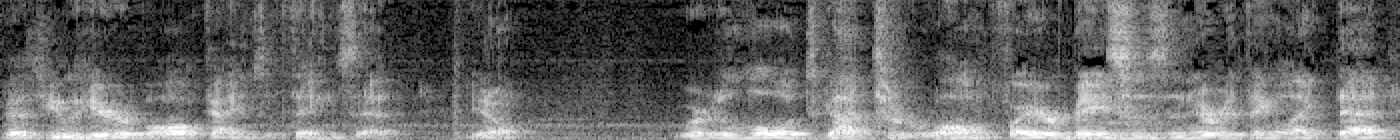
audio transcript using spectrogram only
because you hear of all kinds of things that you know where the loads got to the wrong fire bases mm-hmm. and everything like that.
